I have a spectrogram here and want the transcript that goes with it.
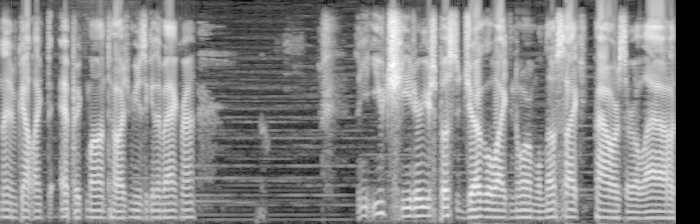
They've got like the epic montage music in the background. You cheater, you're supposed to juggle like normal. No psychic powers are allowed.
